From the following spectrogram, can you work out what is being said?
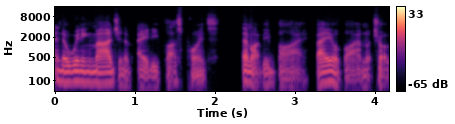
and a winning margin of 80 plus points. That might be by Bay or by, I'm not sure.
